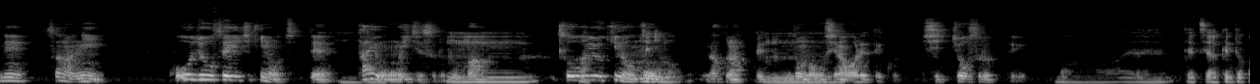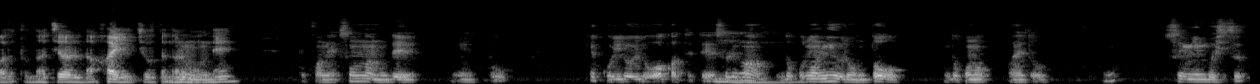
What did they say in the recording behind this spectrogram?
で、さらに、甲状腺維持機能値ってうん体温を維持するとか、うんそういう機能ももなくなって、うんどんどん失われていく。失調するっていう。もうえー徹夜明けとかだとナチュラルなハイ状態になるもんね。とかね、そんなので、えっ、と、結構いろいろ分かってて、それがうんどこのニューロンと、どこの、えっ、と、ん？睡眠物質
